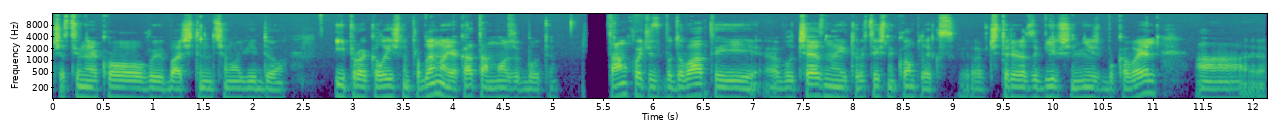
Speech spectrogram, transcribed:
частину якого ви бачите на цьому відео, і про екологічну проблему, яка там може бути? Там хочуть збудувати е, величезний туристичний комплекс е, в 4 рази більше, ніж Буковель, а, е,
